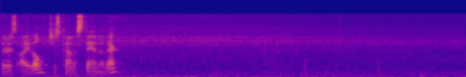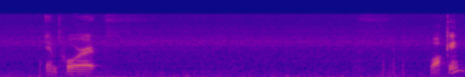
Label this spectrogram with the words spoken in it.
There's idle, just kind of standing there. Import walking.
